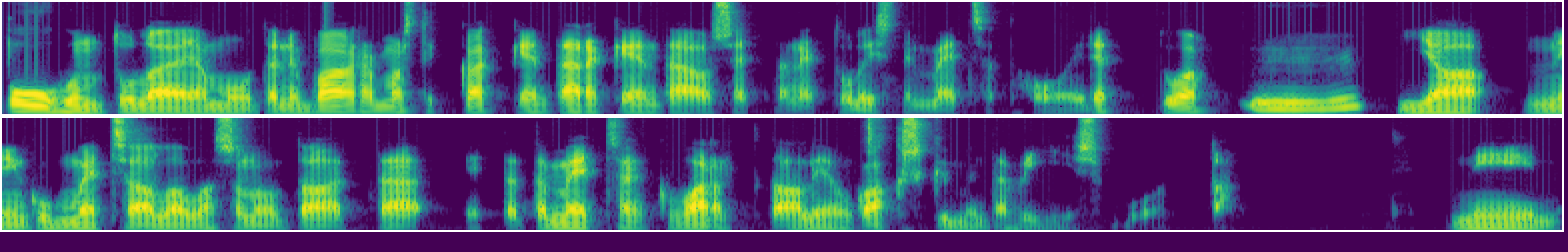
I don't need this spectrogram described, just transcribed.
puuhun tulee ja muuta, niin varmasti kaikkein tärkeintä on se, että ne tulisi ne metsät hoidettua. Mm-hmm. Ja niin kuin metsäalalla sanotaan, että, että, että metsän kvartaali on 25 vuotta. Niin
